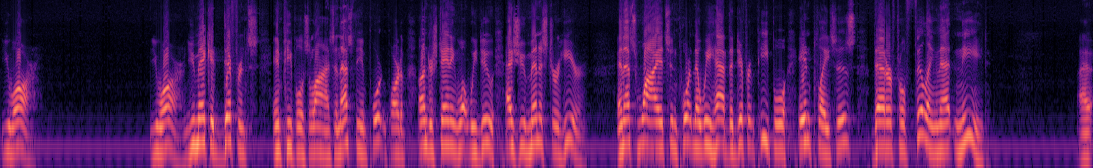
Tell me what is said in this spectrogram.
you are. You are. You make a difference in people's lives. And that's the important part of understanding what we do as you minister here. And that's why it's important that we have the different people in places that are fulfilling that need. I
